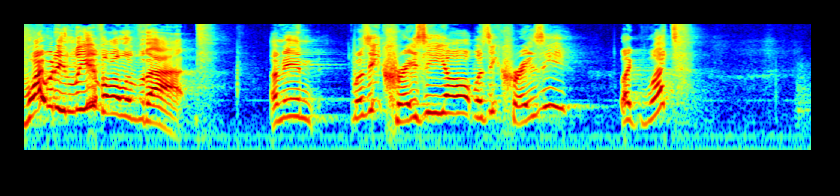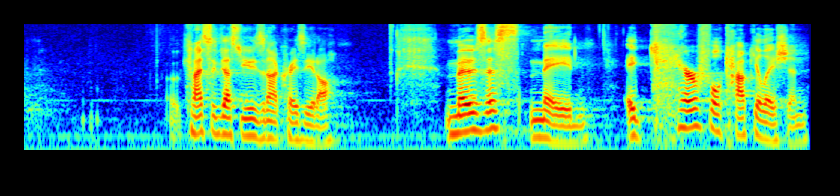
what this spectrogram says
why would he leave all of that? I mean, was he crazy, y'all? Was he crazy? Like, what? Can I suggest to you he's not crazy at all? Moses made a careful calculation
